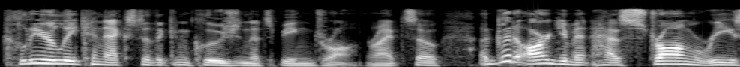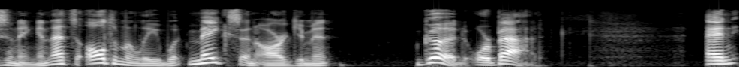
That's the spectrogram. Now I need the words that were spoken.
clearly connects to the conclusion that's being drawn, right? So a good argument has strong reasoning, and that's ultimately what makes an argument good or bad. And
